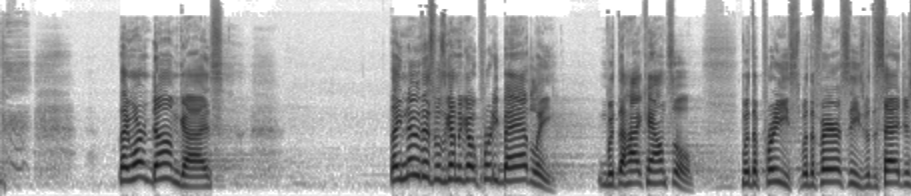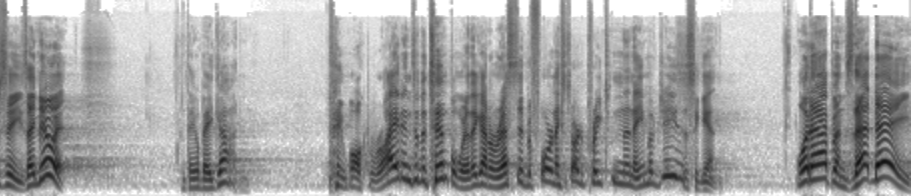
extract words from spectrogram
they weren't dumb, guys. They knew this was going to go pretty badly with the high council, with the priests, with the Pharisees, with the Sadducees. They knew it. But they obeyed God. They walked right into the temple where they got arrested before and they started preaching in the name of Jesus again. What happens that day?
